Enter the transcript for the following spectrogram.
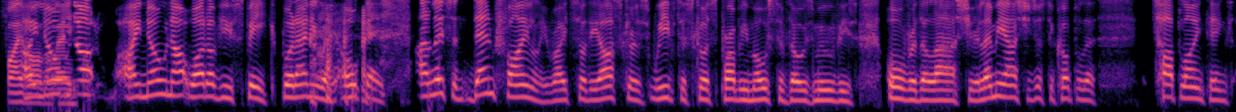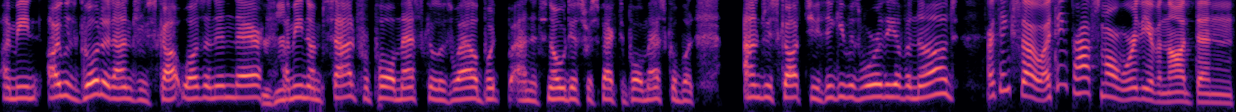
five. I know not. I know not what of you speak, but anyway, okay. and listen, then finally, right? So the Oscars, we've discussed probably most of those movies over the last year. Let me ask you just a couple of top line things. I mean, I was good at Andrew Scott wasn't in there. Mm-hmm. I mean, I'm sad for Paul Mescal as well, but and it's no disrespect to Paul Mescal, but Andrew Scott, do you think he was worthy of a nod? I think so. I think perhaps more worthy of a nod than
